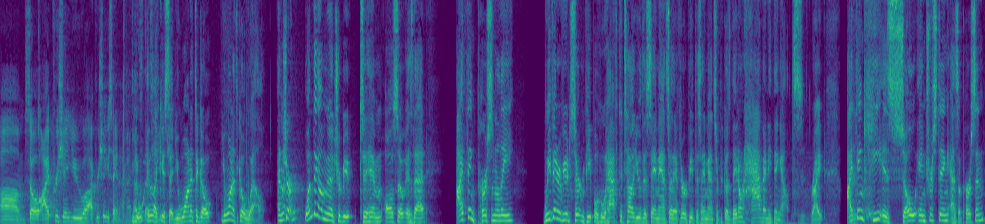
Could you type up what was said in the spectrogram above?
Um. So I appreciate you. Uh, I appreciate you saying that, man. That's, you, that's like you said, you want it to go. You want it to go well. And Sure. one thing I'm going to attribute to him also is that I think personally, we've interviewed certain people who have to tell you the same answer. They have to repeat the same answer because they don't have anything else, Mm-hmm. right? I think he is so interesting as a person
